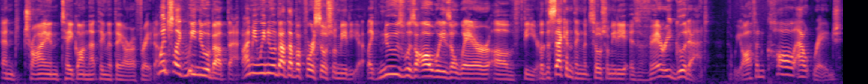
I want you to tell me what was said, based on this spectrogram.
and try and take on that thing that they are afraid of. Which like we knew about that. I mean, we knew about that before social media. Like news was always aware of fear. But the second thing that social media is very good at that we often call outrage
